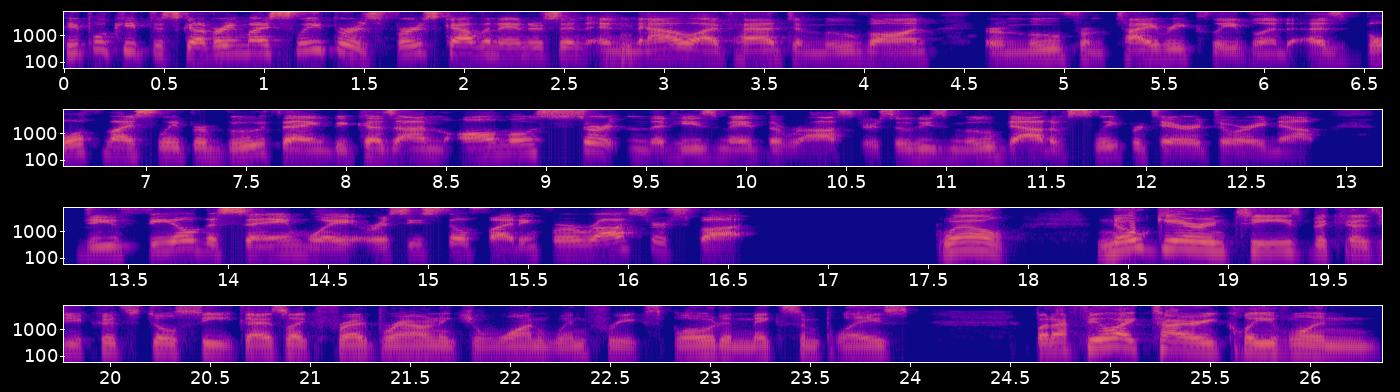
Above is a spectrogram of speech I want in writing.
People keep discovering my sleepers. First Calvin Anderson, and now I've had to move on or move from Tyrie Cleveland as both my sleeper Boo thing because I'm almost certain that he's made the roster. So he's moved out of sleeper territory now. Do you feel the same way, or is he still fighting for a roster spot? Well, no guarantees because you could still see guys like Fred Brown and Juwann Winfree explode and make some plays. But I feel like Tyrie Cleveland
